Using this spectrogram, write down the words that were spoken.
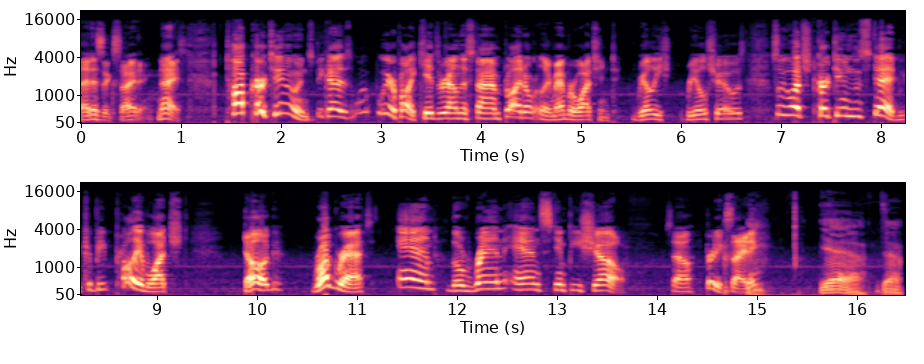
that is exciting. Nice. Top cartoons because we were probably kids around this time. Probably don't really remember watching t- really real shows. So we watched cartoons instead. We could be, probably have watched Doug, Rugrats, and the Ren and Stimpy show. So pretty exciting. Yeah, yeah.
